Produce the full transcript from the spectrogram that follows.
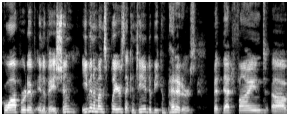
cooperative innovation, even amongst players that continue to be competitors, but that find uh,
